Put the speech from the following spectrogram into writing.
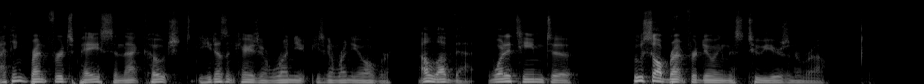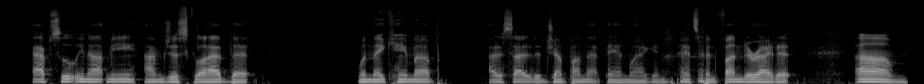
I think Brentford's pace and that coach, he doesn't care. He's going to run you. He's to run you over. I love that. What a team to. Who saw Brentford doing this two years in a row? absolutely not me. I'm just glad that when they came up, I decided to jump on that bandwagon, and it's been fun to ride it. Um,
